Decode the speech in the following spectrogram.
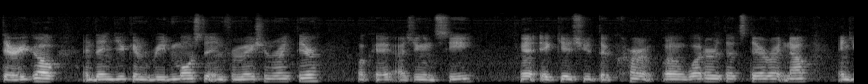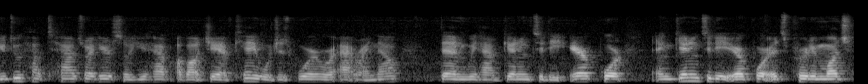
There you go. And then you can read most of the information right there. Okay, as you can see, it, gives you the current uh, weather that's there right now. And you do have tabs right here. So you have about JFK, which is where we're at right now. Then we have getting to the airport. And getting to the airport, it's pretty much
